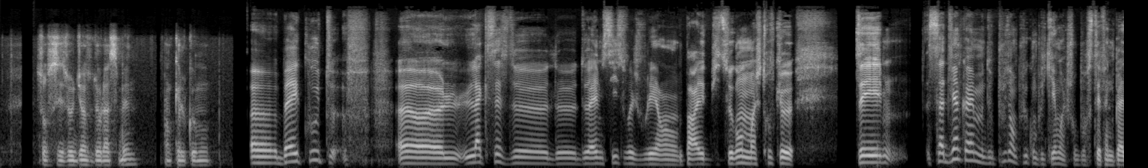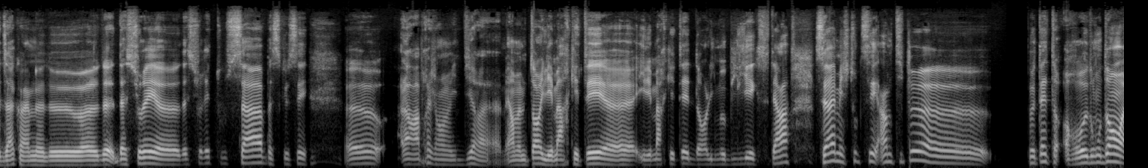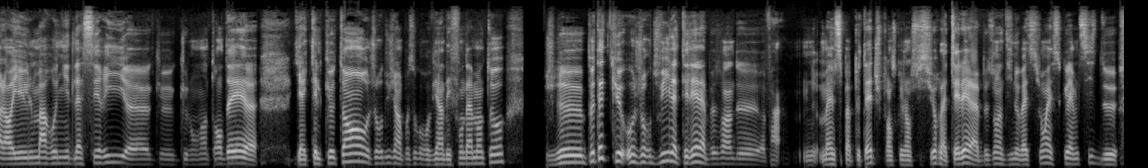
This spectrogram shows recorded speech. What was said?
sur ces audiences de la semaine, en quelques mots. Euh, bah écoute, euh, l'access de, de, M6, ouais, je voulais en parler depuis une seconde. Moi, je trouve que c'est ça devient quand même de plus en plus compliqué, moi je trouve pour Stéphane Plaza quand même de d'assurer d'assurer tout ça parce que c'est alors après, j'ai envie de dire, euh, mais en même temps, il est marketé, euh, il est dans l'immobilier, etc. C'est vrai, mais je trouve que c'est un petit peu euh, peut-être redondant. Alors, il y a eu le marronnier de la série que, que l'on entendait il y a quelques temps. Aujourd'hui, j'ai l'impression qu'on revient à des fondamentaux. Je... Peut-être qu'aujourd'hui, la télé, elle a besoin de. Enfin, même c'est pas peut-être, je pense que j'en suis sûr, la télé elle a besoin d'innovation. Est-ce que M6 de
